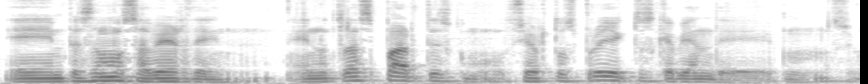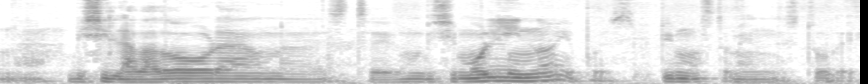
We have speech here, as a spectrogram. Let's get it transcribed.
eh, empezamos a ver de, en otras partes como ciertos proyectos que habían de no sé, una bicilavadora, una, este, un bicimolino y pues vimos también esto de,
